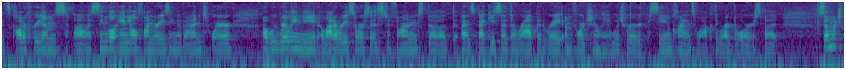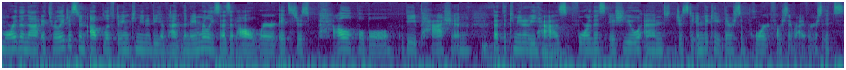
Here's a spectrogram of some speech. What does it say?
it's Call to Freedom's uh, single annual fundraising event where uh, we really need a lot of resources to fund the, the- as Becky said, the rapid rate, unfortunately, at which we're seeing clients walk through our doors. But so much more than that. It's really just an uplifting community event. The name really says it all, where it's just palpable the passion that the community has for this issue and just to indicate their support for survivors. It's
